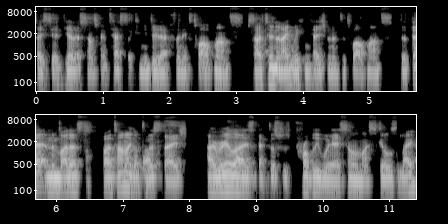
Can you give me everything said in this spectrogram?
they said, yeah, that sounds fantastic. Can you do that for the next 12 months? So I turned an eight week engagement into 12 months, did that. And then by this, by the time I got to this stage, I realized that this was probably where some of my skills lay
